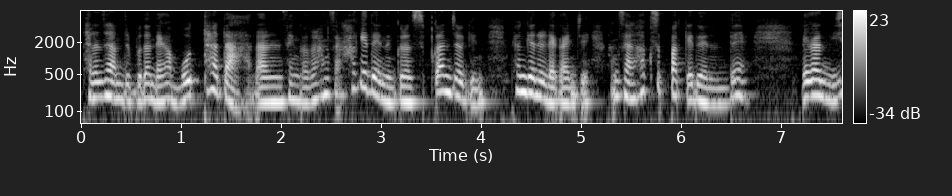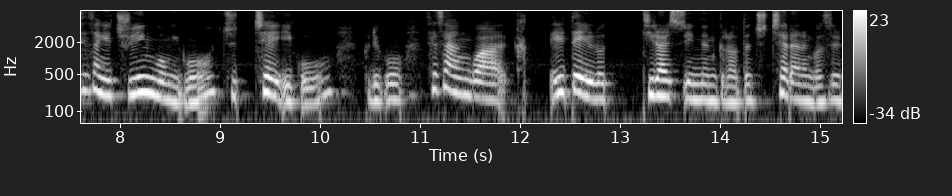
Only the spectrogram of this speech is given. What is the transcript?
다른 사람들보다 내가 못하다라는 생각을 항상 하게 되는 그런 습관적인 편견을 내가 이제 항상 학습받게 되는데 내가 이 세상의 주인공이고 주체이고 그리고 세상과 일대일로 딜할 수 있는 그런 어떤 주체라는 것을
